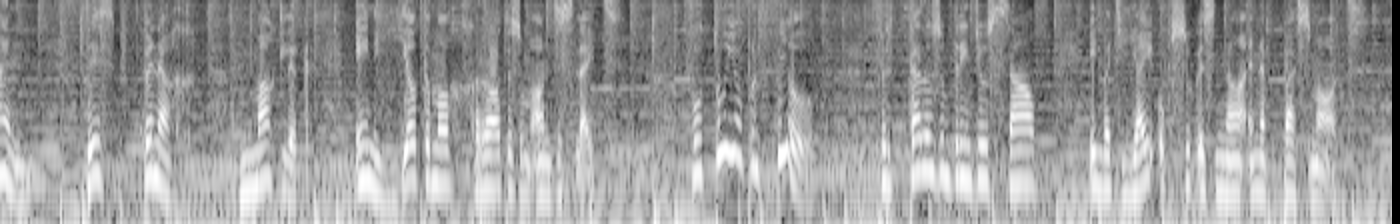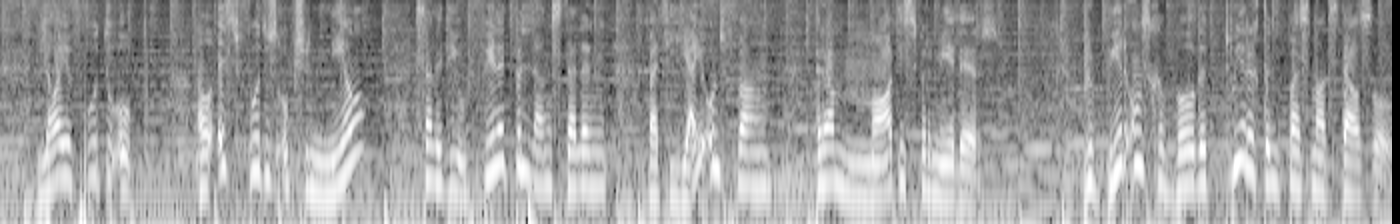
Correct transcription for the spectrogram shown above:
aan. Dis vinnig, makkelijk en heeltemal gratis om aan te sluit. Voltooi jou profiel. Vertel ons omtrent jou en wat jy opsoek is na in een pasmaat. Laai een foto op Al is foto's optioneel, sal het die hoeveelheid belangstelling wat jy ontvang dramatisch vermeerder. Probeer ons gewilde tweerichting pasmaatstelsel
